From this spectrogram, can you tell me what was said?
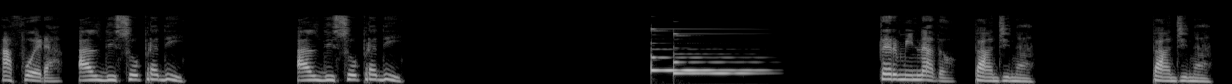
Afuera. Al di sopra di. Al di sopra di. Terminado. Pagina. Pagina.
